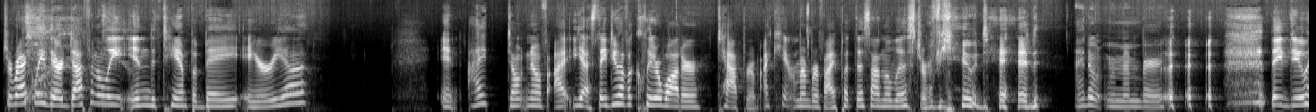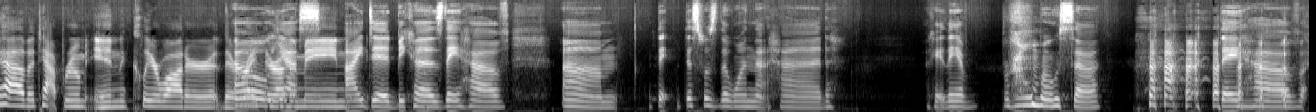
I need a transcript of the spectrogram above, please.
Directly, they're definitely in the Tampa Bay area. And I don't know if I, yes, they do have a Clearwater tap room. I can't remember if I put this on the list or if you did. I don't remember. They do have a tap room in Clearwater. They're right there on the main. Oh, I did because they have. Um, they, this was the one that had. Okay, they have Bromosa. they have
